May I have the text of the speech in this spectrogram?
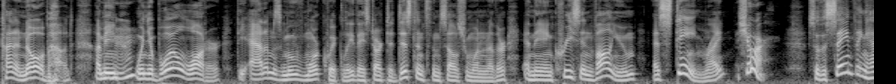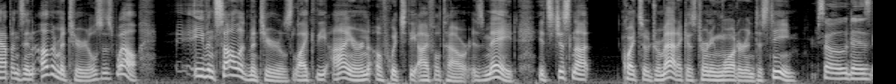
kind of know about. I mean, mm-hmm. when you boil water, the atoms move more quickly, they start to distance themselves from one another, and they increase in volume as steam, right? Sure. So the same thing happens in other materials as well. Even solid materials like the iron of which the Eiffel Tower is made. It's just not quite so dramatic as turning water into steam. So, does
